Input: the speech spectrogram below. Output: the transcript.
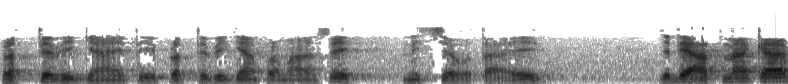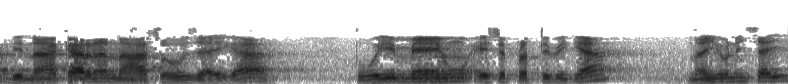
प्रत्यभिज्ञाते प्रत्यभिज्ञा प्रमाण से निश्चय होता है। यदि आत्मा का बिना कारण नाश हो जाएगा तो वही मैं हूँ, ऐसे प्रत्यभिज्ञा नहीं होनी चाहिए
